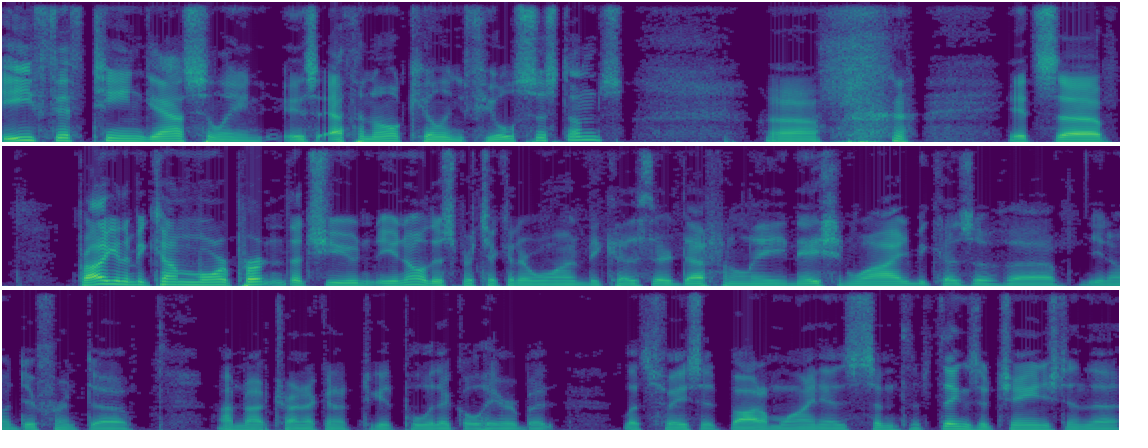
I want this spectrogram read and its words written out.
E15 gasoline. Is ethanol killing fuel systems? Uh, it's uh, probably going to become more pertinent that you you know this particular one because they're definitely nationwide because of uh, you know different. Uh, I'm not trying not going to get political here, but let's face it. Bottom line is some things have changed in the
